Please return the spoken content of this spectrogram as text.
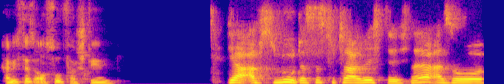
Kann ich das auch so verstehen? Ja, absolut. Das ist total richtig. Ne? Also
